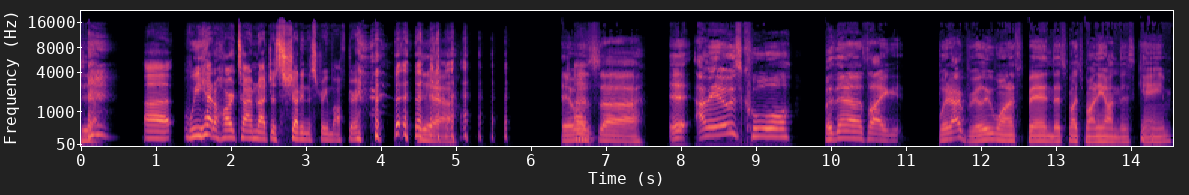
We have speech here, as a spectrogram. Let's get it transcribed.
Yeah. Uh, we had a hard time not just shutting the stream off during. Yeah. It Um, was uh it I mean it was cool, but then I was like, would I really want to spend this much money on this game?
